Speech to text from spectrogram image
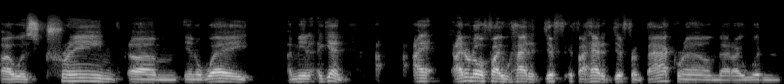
i was trained um, in a way I mean, again, I I don't know if I had a diff if I had a different background that I wouldn't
